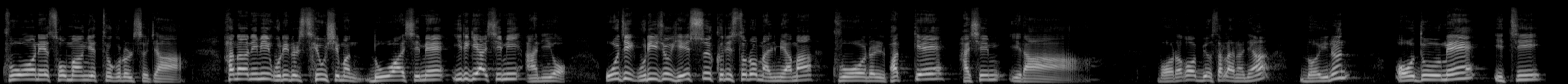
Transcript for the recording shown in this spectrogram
구원의 소망의 투구를 쓰자 하나님이 우리를 세우심은 노하심에 이르게 하심이 아니요 오직 우리 주 예수 그리스도로 말미암아 구원을 받게 하심이라. 뭐라고 묘사를 하느냐? 너희는 어둠에 있지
